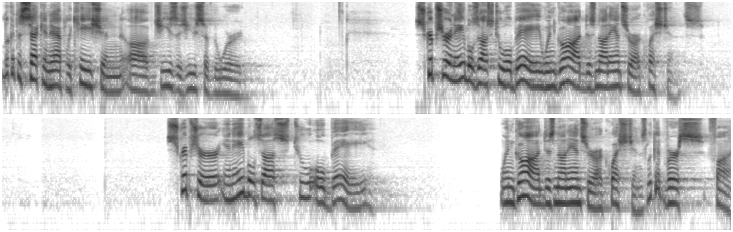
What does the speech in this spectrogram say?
Look at the second application of Jesus' use of the word. Scripture enables us to obey when God does not answer our questions. Scripture enables us to obey when God does not answer our questions. Look at verse 5.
